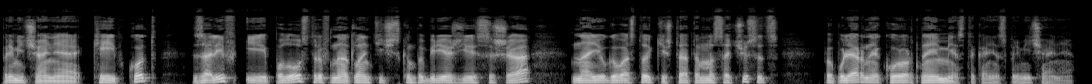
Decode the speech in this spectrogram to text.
Примечание Кейп-Кот – залив и полуостров на Атлантическом побережье США на юго-востоке штата Массачусетс, популярное курортное место, конец примечания.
